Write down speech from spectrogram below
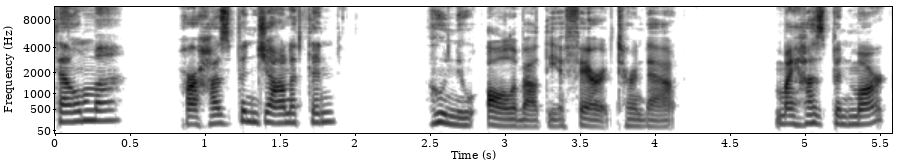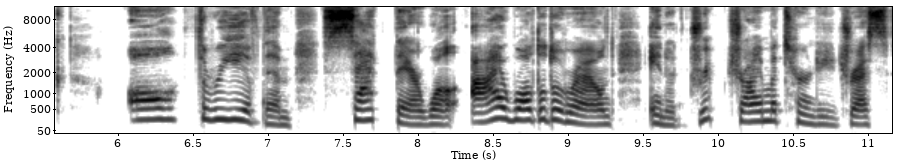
Thelma, her husband Jonathan, who knew all about the affair, it turned out, my husband Mark, all three of them sat there while I waddled around in a drip dry maternity dress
